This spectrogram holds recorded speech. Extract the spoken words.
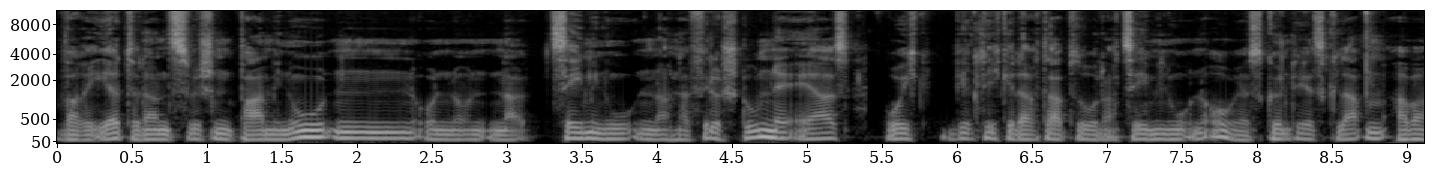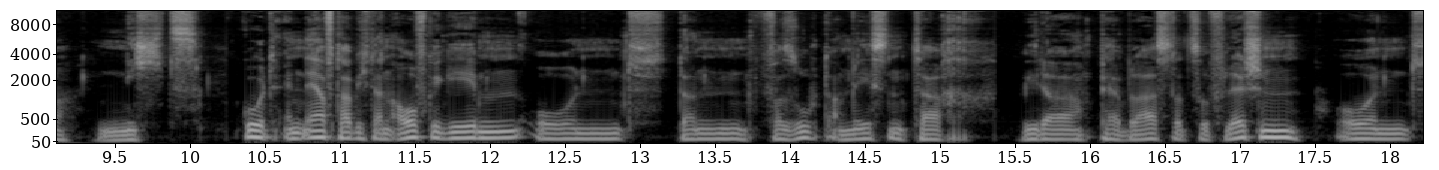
variierte dann zwischen ein paar Minuten und, und nach zehn Minuten, nach einer Viertelstunde erst, wo ich wirklich gedacht habe, so nach zehn Minuten, oh, das könnte jetzt klappen, aber nichts. Gut, entnervt habe ich dann aufgegeben und dann versucht am nächsten Tag wieder per Blaster zu flashen und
